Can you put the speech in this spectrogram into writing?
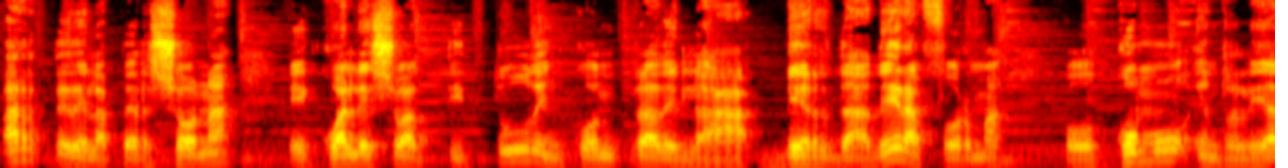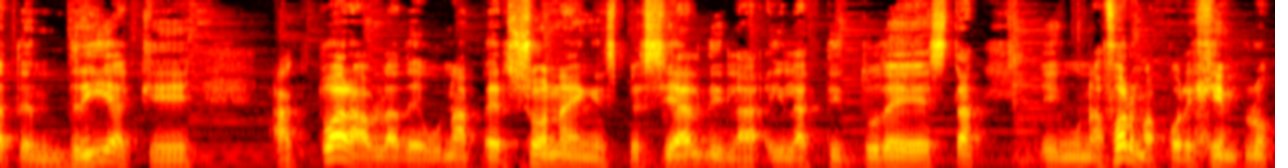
parte de la persona, eh, cuál es su actitud en contra de la verdadera forma o cómo en realidad tendría que actuar. Habla de una persona en especial y la, y la actitud de esta en una forma. Por ejemplo,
